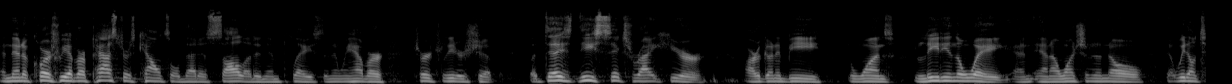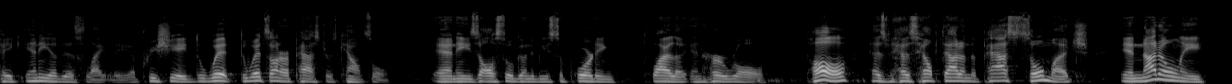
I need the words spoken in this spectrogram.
And then, of course, we have our pastor's council that is solid and in place. And then we have our church leadership. But these, these six right here are going to be the ones leading the way. And, and I want you to know that we don't take any of this lightly. Appreciate DeWitt. DeWitt's on our pastor's council and he's also going to be supporting Twyla in her role. Paul has, has helped out in the past so much in not only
